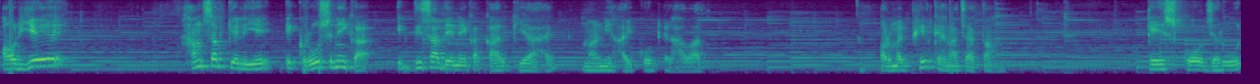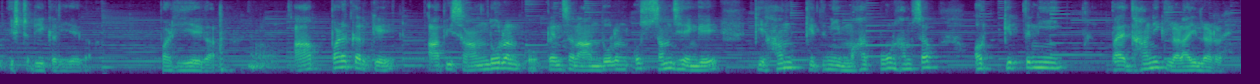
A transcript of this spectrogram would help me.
और ये हम सब के लिए एक रोशनी का, एक दिशा देने का कार्य किया है माननीय हाईकोर्ट इलाहाबाद। और मैं फिर कहना चाहता हूँ, केस को ज़रूर स्टडी करिएगा, पढ़िएगा। आप पढ़ करके आप इस आंदोलन को पेंशन आंदोलन को समझेंगे कि हम कितनी महत्वपूर्ण हम सब और कितनी वैधानिक लड़ाई लड़ रहे हैं।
